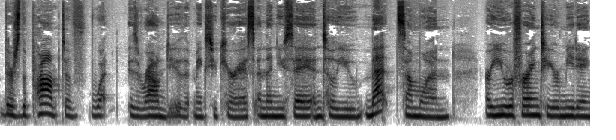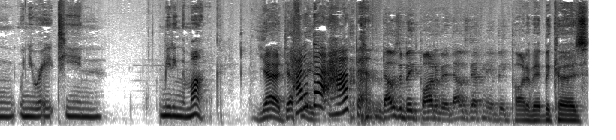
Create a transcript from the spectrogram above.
there's the prompt of what is around you that makes you curious. And then you say until you met someone are you referring to your meeting when you were 18 meeting the monk? Yeah definitely how did that happen? That was a big part of it. That was definitely a big part of it because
